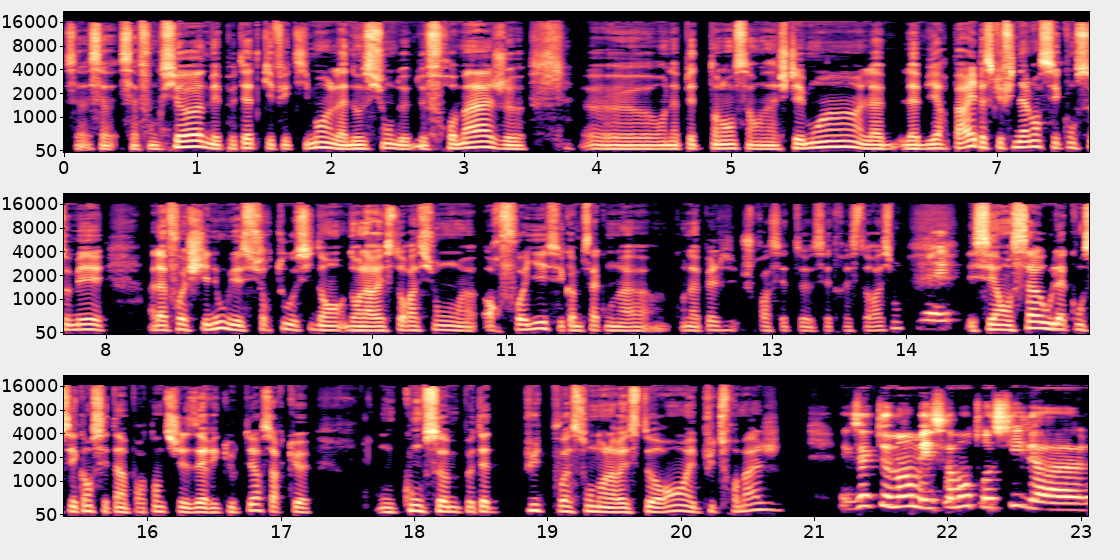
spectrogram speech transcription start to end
ça, ça, ça, fonctionne, mais peut-être qu'effectivement la notion de, de fromage, euh, on a peut-être tendance à en acheter moins. La, la, bière, pareil, parce que finalement c'est consommé à la fois chez nous, mais surtout aussi dans, dans la restauration hors foyer. C'est comme ça qu'on appelle, je crois, cette, cette restauration. Et c'est en ça où la conséquence est importante chez les agriculteurs, c'est-à-dire que on consomme peut-être plus de poissons dans le restaurant et plus de fromage? Exactement, mais ça montre aussi la,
